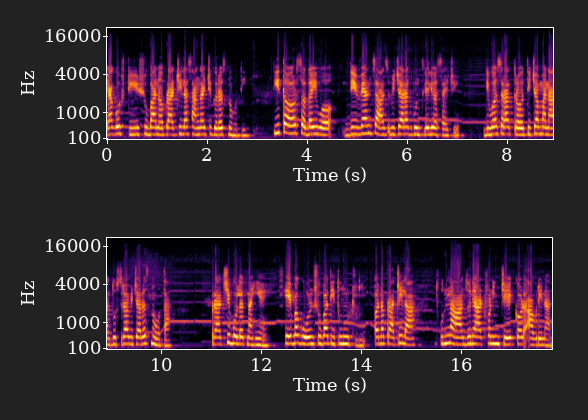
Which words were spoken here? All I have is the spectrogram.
या गोष्टी शुभानं प्राचीला सांगायची गरज नव्हती. ती तर सदैव दिव्यांचाच विचारात गुंतलेली असायची. दिवस रात्र तिच्या मनात दुसरा विचारच नव्हता. प्राची बोलत नाही आहे हे बघून शुभा तिथून उठली. अन प्राचीला पुन्हा जुन्या आठवणींचे कड आवरेनात.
